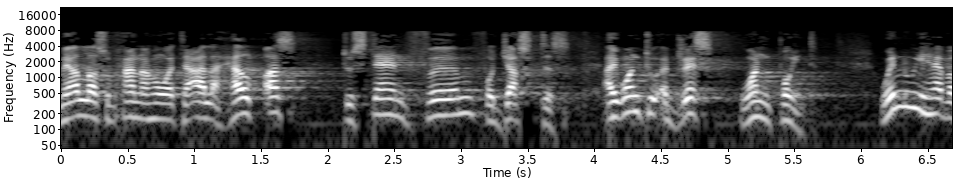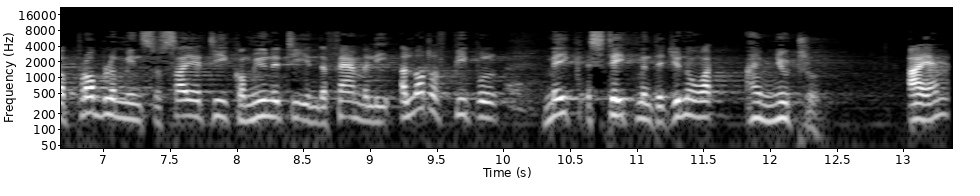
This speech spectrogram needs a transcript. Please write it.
May Allah subhanahu wa ta'ala help us to stand firm for justice. I want to address one point. When we have a problem in society, community, in the family, a lot of people make a statement that, you know what, I'm neutral. I am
